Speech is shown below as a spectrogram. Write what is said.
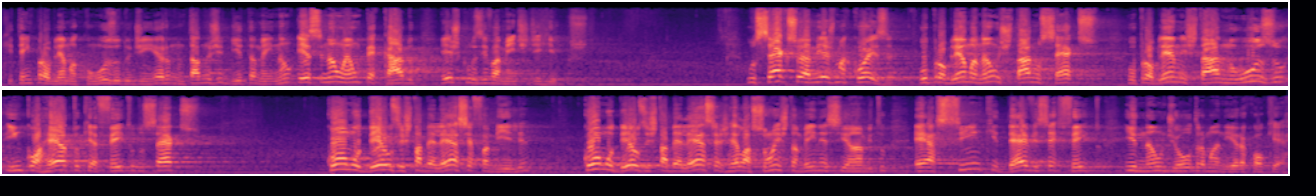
que tem problema com o uso do dinheiro, não está no gibi também. Não, esse não é um pecado exclusivamente de ricos. O sexo é a mesma coisa. O problema não está no sexo. O problema está no uso incorreto que é feito do sexo. Como Deus estabelece a família, como Deus estabelece as relações também nesse âmbito, é assim que deve ser feito e não de outra maneira qualquer.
